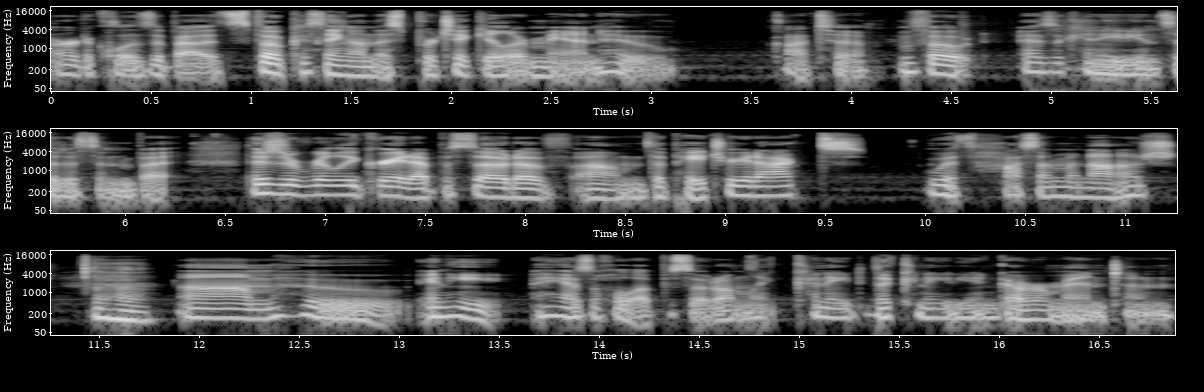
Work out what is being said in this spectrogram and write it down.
article is about. It's focusing on this particular man who got to vote as a Canadian citizen. But there's a really great episode of um, the Patriot Act with Hasan Minhaj, Uh-huh. um, who and he he has a whole episode on like Canadian the Canadian government and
